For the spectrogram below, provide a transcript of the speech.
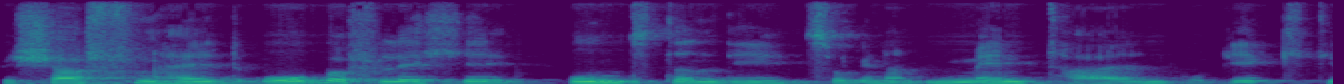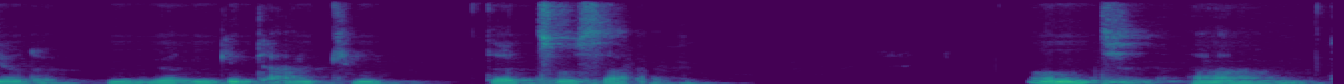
Beschaffenheit, Oberfläche und dann die sogenannten mentalen Objekte oder wir würden Gedanken dazu sagen. Und äh,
